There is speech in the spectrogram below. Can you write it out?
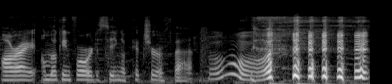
All right. I'm looking forward to seeing a picture of that. Oh.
